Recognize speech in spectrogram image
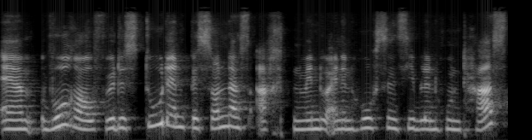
ähm, worauf würdest du denn besonders achten, wenn du einen hochsensiblen Hund hast?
